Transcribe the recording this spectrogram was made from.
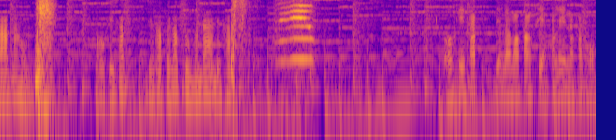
ตาร์ทนะผมโอเคครับ เดี๋ยวเราไปรับชมกันได้เลยครับ โอเคครับ เดี๋ยวเรามาฟังเสียงกันเลยนะครับผม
